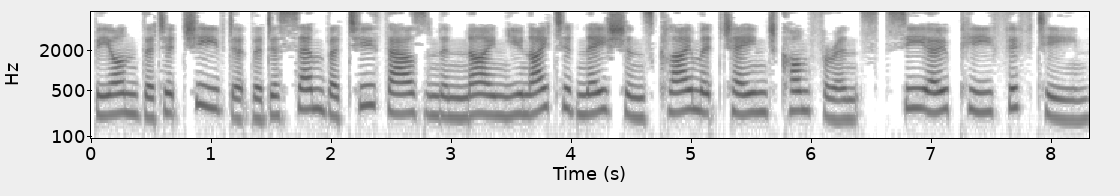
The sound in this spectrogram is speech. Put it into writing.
beyond that achieved at the December 2009 United Nations Climate Change Conference COP15.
